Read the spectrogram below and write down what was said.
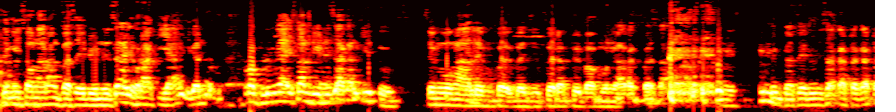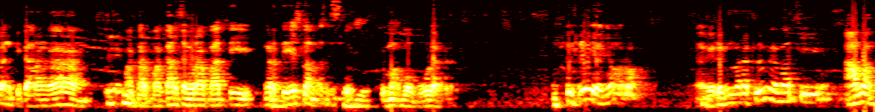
Sing iso ngarang bahasa Indonesia ya ora kiai kan? Problemnya Islam di Indonesia kan gitu. Sing wong alim Mbak Baju Abe Pamun ngarang bahasa Arab. Sing bahasa Indonesia kadang-kadang dikarang-karang. Pakar-pakar sing rapati ngerti Islam cuma populer akhirnya ya nyorok. Akhirnya mereka belum ya masih awam.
